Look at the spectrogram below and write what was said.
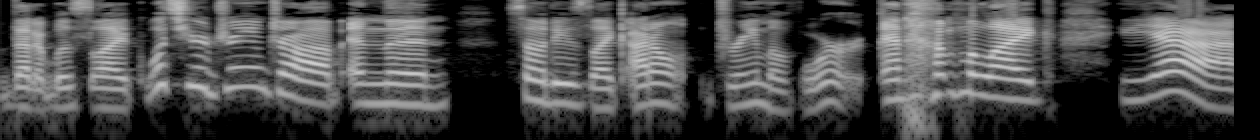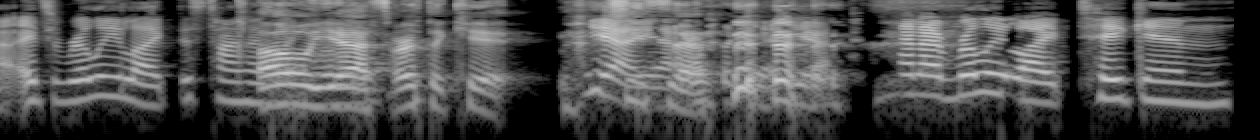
that it was like, What's your dream job? And then somebody's like, I don't dream of work. And I'm like, yeah, it's really like this time. Has, oh, like, really, yes, Eartha Kitt. Yeah, yeah, Eartha Kitt, yeah. And I've really like taken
